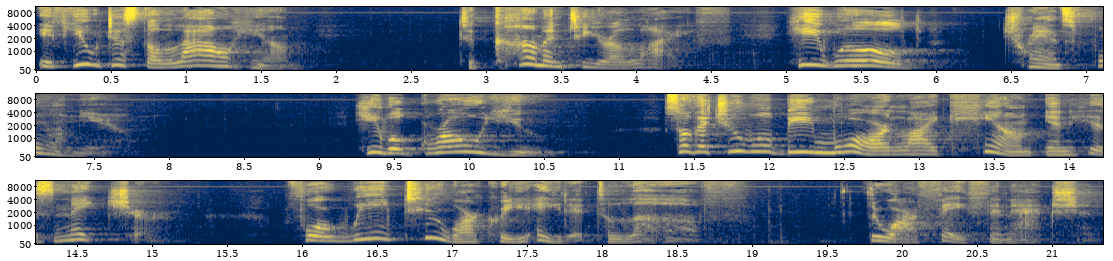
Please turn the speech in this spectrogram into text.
If you just allow Him to come into your life, He will transform you, He will grow you so that you will be more like him in his nature. For we too are created to love through our faith in action.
